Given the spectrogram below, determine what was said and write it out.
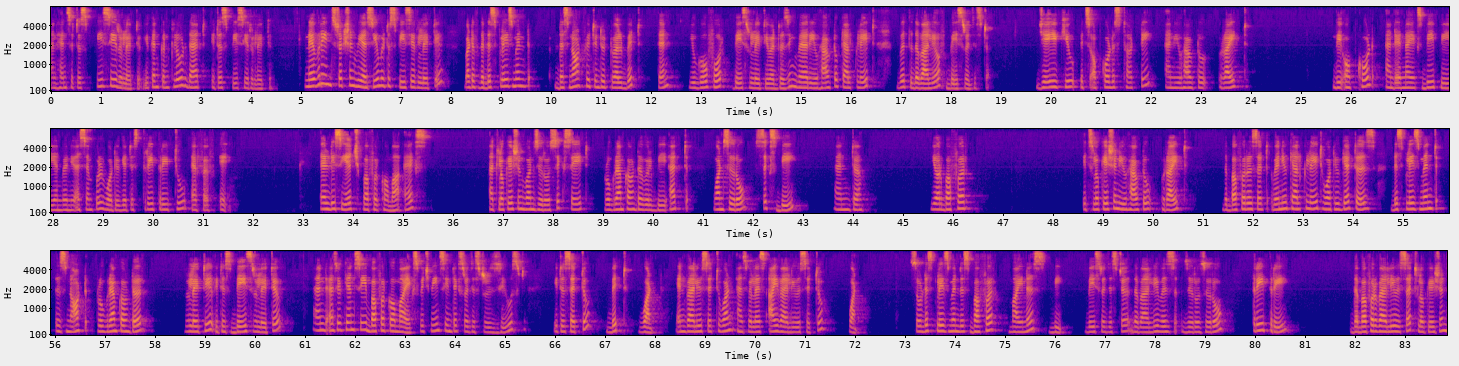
and hence it is PC relative. You can conclude that it is PC relative. In every instruction we assume it is PC relative but if the displacement does not fit into 12 bit then you go for base relative addressing where you have to calculate with the value of base register. JEQ its opcode is 30 and you have to write the opcode and NIXBP and when you assemble what you get is 332 FFA. LDCH buffer comma x. At location 1068, program counter will be at 106B and uh, your buffer, its location you have to write. The buffer is at, when you calculate what you get is displacement is not program counter relative, it is base relative. And as you can see buffer comma x which means index register is used. It is set to bit 1 n value is set to 1 as well as i value is set to 1 so displacement is buffer minus b. Base register the value is 0033 the buffer value is at location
